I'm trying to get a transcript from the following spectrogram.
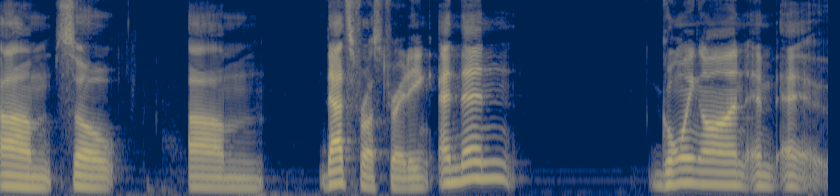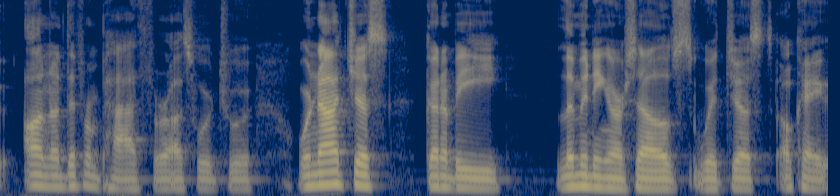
Um, so um, that's frustrating. And then going on and uh, on a different path for us, which we're we're not just gonna be limiting ourselves with just okay,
